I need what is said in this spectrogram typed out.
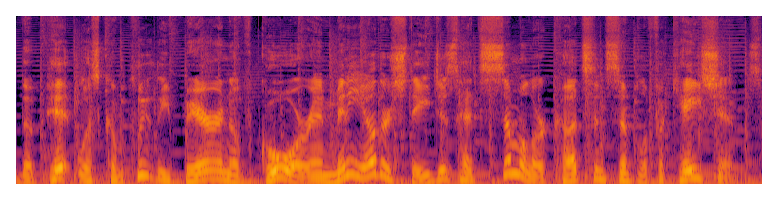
The pit was completely barren of gore and many other stages had similar cuts and simplifications.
